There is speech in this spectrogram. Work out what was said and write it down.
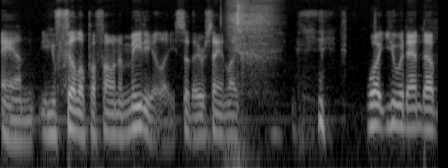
and you fill up a phone immediately." So they were saying like, what you would end up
